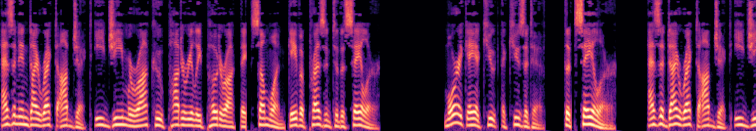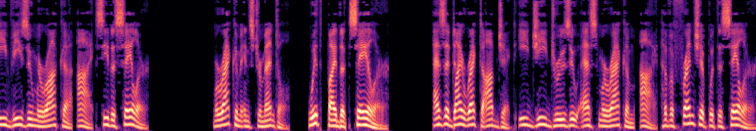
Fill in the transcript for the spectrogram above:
as an indirect object e.g. Maraku Podarili Podarak they, someone gave a present to the sailor. Morik a acute accusative, the sailor, as a direct object e.g. Vizu Maraka, I see the sailor. Marakam instrumental, with, by the sailor, as a direct object e.g. Druzu s Marakam, I have a friendship with the sailor.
